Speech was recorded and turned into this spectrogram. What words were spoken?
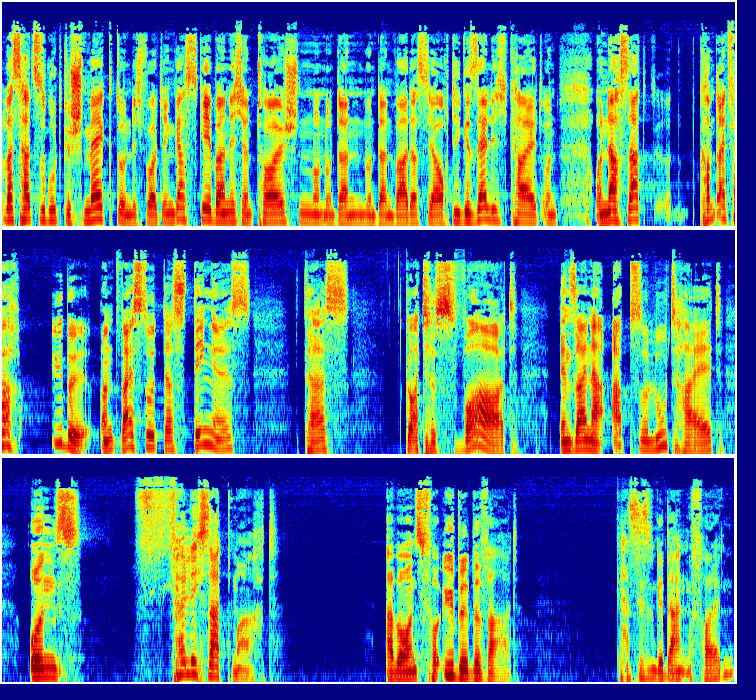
was hat so gut geschmeckt und ich wollte den Gastgeber nicht enttäuschen und, und, dann, und dann war das ja auch die Geselligkeit und, und nach satt kommt einfach übel. Und weißt du, das Ding ist, dass Gottes Wort in seiner Absolutheit uns völlig satt macht, aber uns vor Übel bewahrt. Kannst du diesem Gedanken folgen?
